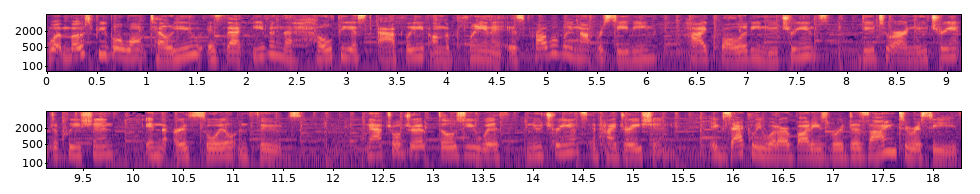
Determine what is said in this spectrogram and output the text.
What most people won't tell you is that even the healthiest athlete on the planet is probably not receiving high quality nutrients due to our nutrient depletion in the earth's soil, and foods. Natural Drip fills you with nutrients and hydration, exactly what our bodies were designed to receive.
